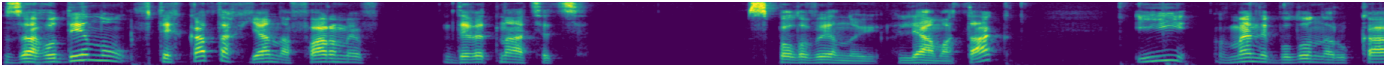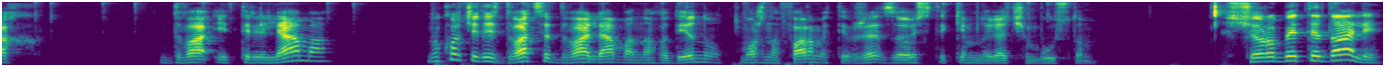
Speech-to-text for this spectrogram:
за годину в тих катах я нафармив 19 з половиною ляма так. І в мене було на руках 2,3 ляма. Ну, коротше, десь 22 ляма на годину можна фармити вже за ось таким нулячим бустом. Що робити далі?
